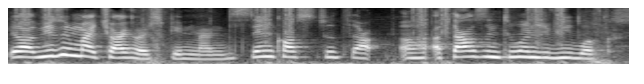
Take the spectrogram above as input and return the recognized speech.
Yo, I'm using my tryhard skin, man. This thing costs two thou- uh, a thousand two hundred V bucks.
